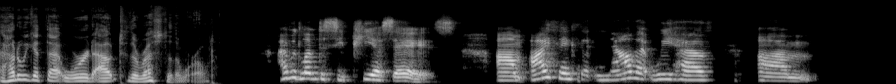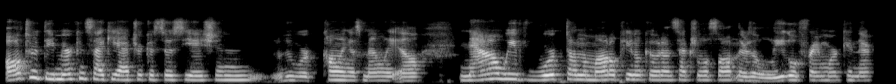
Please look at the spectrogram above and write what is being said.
How do we get that word out to the rest of the world? I would love to see PSAs. Um, I think that now that we have um, altered the American Psychiatric Association, who were calling us mentally ill, now we've worked on the model penal code on sexual assault, and there's a legal framework in there.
